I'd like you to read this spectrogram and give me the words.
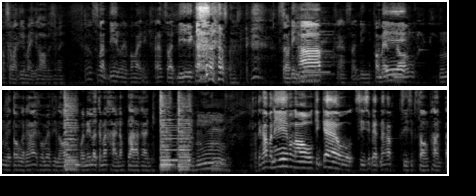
ต้องสวัสดีใหม่อีกรอบเลยใช่ไหมสวัสดีบ่อยๆครับ สวัสดีครับ สวัสดีครับอ่าสวัสดีพ่อแม่พี่น้องอืมไม่ต้องก็ได้พ่อแม่พี่น้อง วันนี้เราจะมาขายน้ำปลากันอืมสวัสดีครับวันนี้พวกเรากิ่งแก้ว 41 นะครับ 42 ผ่านไป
